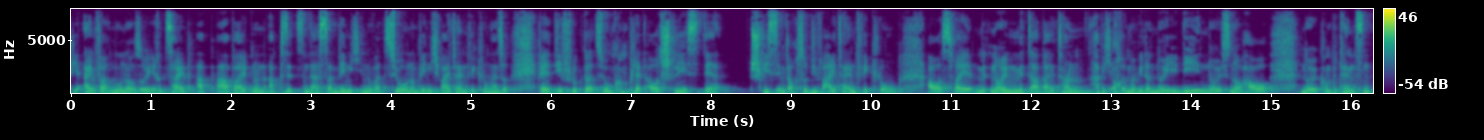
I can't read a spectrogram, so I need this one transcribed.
die einfach nur noch so ihre Zeit abarbeiten und absitzen. Da ist dann wenig Innovation und wenig Weiterentwicklung. Also wer die Fluktuation komplett ausschließt, der schließt eben auch so die Weiterentwicklung aus, weil mit neuen Mitarbeitern habe ich auch immer wieder neue Ideen, neues Know-how, neue Kompetenzen.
